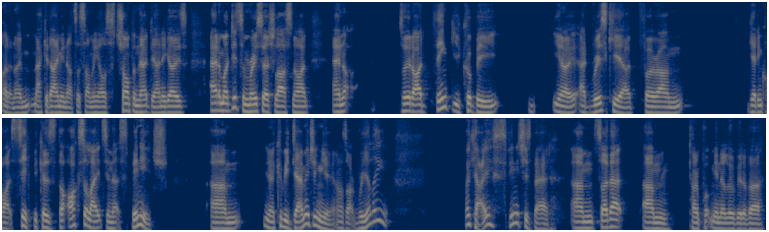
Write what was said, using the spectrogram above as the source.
I don't know macadamia nuts or something else, chomping that down. He goes, Adam, I did some research last night, and so I think you could be you know at risk here for um, getting quite sick because the oxalates in that spinach um, you know, could be damaging you. And I was like, really? Okay, spinach is bad. Um, so that um, kind of put me in a little bit of a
